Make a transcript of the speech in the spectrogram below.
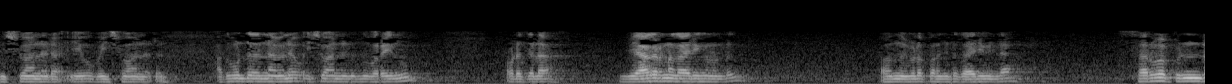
വിശ്വാനര ഏവ വൈശ്വാനരൻ. അതുകൊണ്ട് തന്നെ അവനെ വൈശ്വാനരെന്ന് പറയുന്നു. അവിടെ ചില വ്യാകരണ കാര്യങ്ങളുണ്ട്. അതൊന്നും ഇവിടെ പറഞ്ഞിട്ട് കാര്യമില്ല. സർവപിണ്ട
